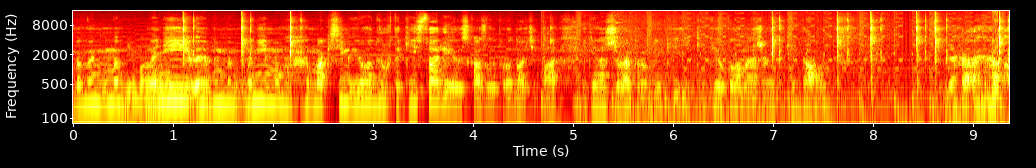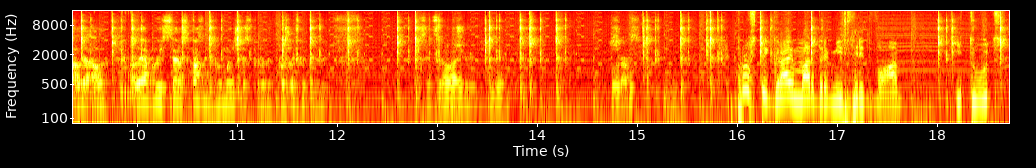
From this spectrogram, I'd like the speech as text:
м- м- м- Діма, мені, е, м- мені м- Максим і його друг такі історії розказували про одного тіпа, який нас живе про великий, який около мене живе, такий даун. Бляха, але, але, але я боюсь це розказувати, бо мені щас прийдуть по жопі тобі. Всі це Давай, почують. Щас. Просто играй в Murder Mystery 2. И тут...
